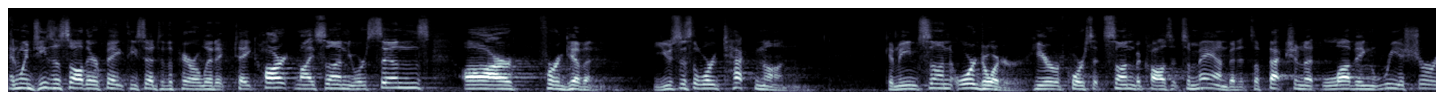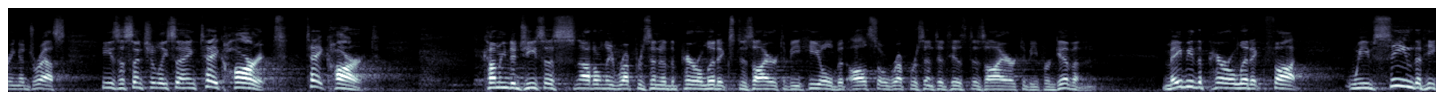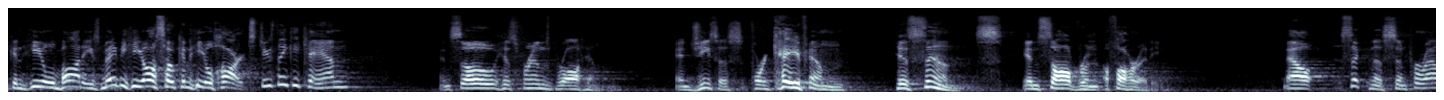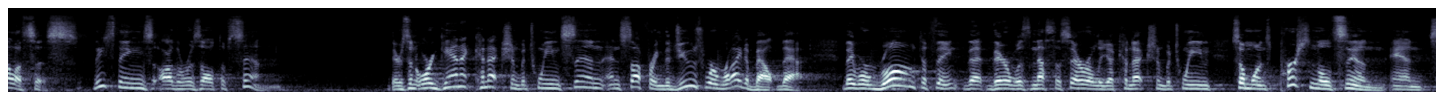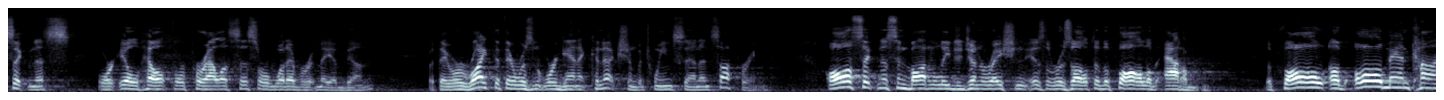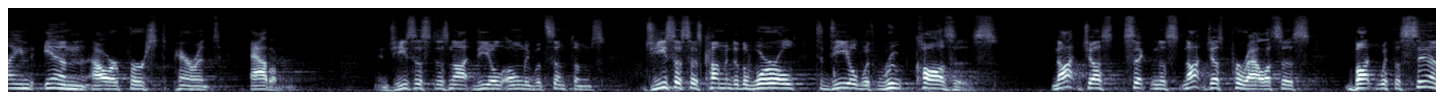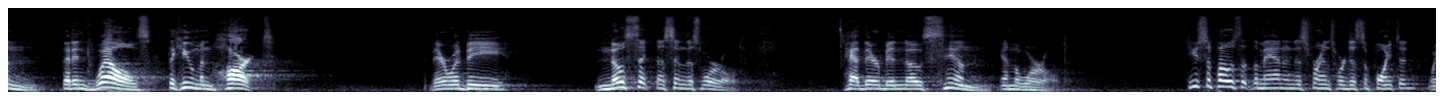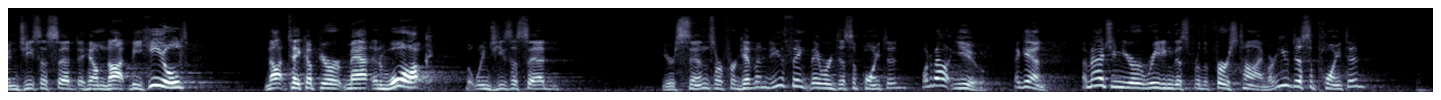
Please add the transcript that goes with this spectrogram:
And when Jesus saw their faith, he said to the paralytic, Take heart, my son, your sins are forgiven. He uses the word teknon. It can mean son or daughter. Here, of course, it's son because it's a man, but it's affectionate, loving, reassuring address. He's essentially saying, Take heart, take heart. Coming to Jesus not only represented the paralytic's desire to be healed, but also represented his desire to be forgiven. Maybe the paralytic thought, We've seen that he can heal bodies. Maybe he also can heal hearts. Do you think he can? And so his friends brought him and Jesus forgave him his sins in sovereign authority. Now, sickness and paralysis, these things are the result of sin. There's an organic connection between sin and suffering. The Jews were right about that. They were wrong to think that there was necessarily a connection between someone's personal sin and sickness or ill health or paralysis or whatever it may have been. But they were right that there was an organic connection between sin and suffering. All sickness and bodily degeneration is the result of the fall of Adam, the fall of all mankind in our first parent, Adam. And Jesus does not deal only with symptoms. Jesus has come into the world to deal with root causes, not just sickness, not just paralysis, but with the sin that indwells the human heart. There would be no sickness in this world had there been no sin in the world. Do you suppose that the man and his friends were disappointed when Jesus said to him, Not be healed, not take up your mat and walk, but when Jesus said, Your sins are forgiven? Do you think they were disappointed? What about you? Again, imagine you're reading this for the first time. Are you disappointed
